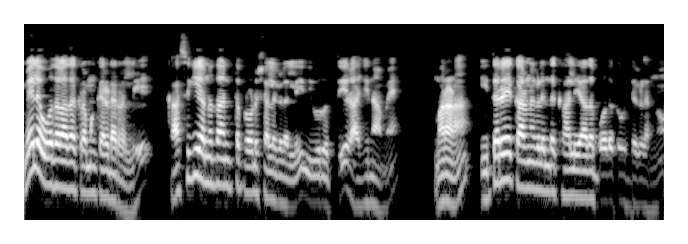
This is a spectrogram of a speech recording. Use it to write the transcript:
ಮೇಲೆ ಓದಲಾದ ಕ್ರಮಾಂಕ ಎರಡರಲ್ಲಿ ಖಾಸಗಿ ಅನುದಾನಿತ ಪ್ರೌಢಶಾಲೆಗಳಲ್ಲಿ ನಿವೃತ್ತಿ, ರಾಜೀನಾಮೆ, ಮರಣ, ಇತರೆ ಕಾರಣಗಳಿಂದ ಖಾಲಿಯಾದ ಬೋಧಕ ಹುದ್ದೆಗಳನ್ನು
